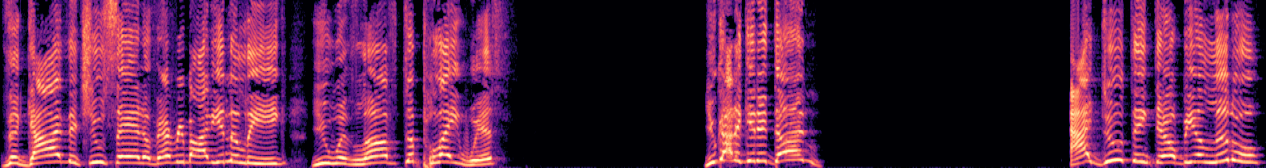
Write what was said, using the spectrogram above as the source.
the guy that you said of everybody in the league you would love to play with. You got to get it done. I do think there'll be a little,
